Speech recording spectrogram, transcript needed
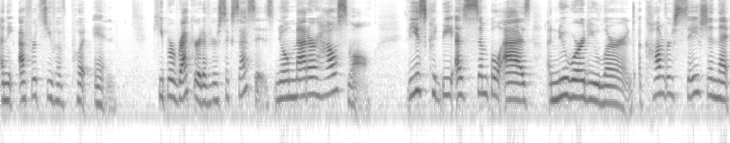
and the efforts you have put in. Keep a record of your successes, no matter how small. These could be as simple as a new word you learned, a conversation that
